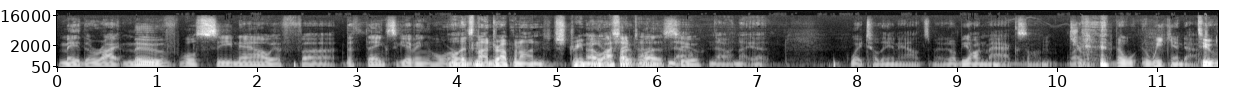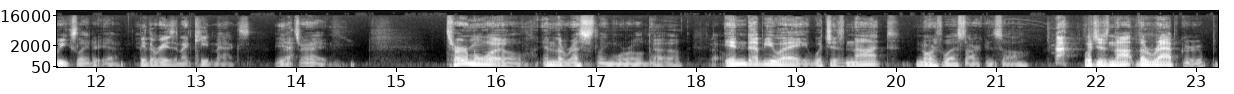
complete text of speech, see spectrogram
made the right move. We'll see now if uh, the Thanksgiving horror. Well, it's not movie- dropping on streaming. Oh, at the I thought same it time. was, no, too. No, not yet. Wait till the announcement. It'll be on Max on like, the w- weekend after. Two weeks later, yeah. Be the reason I keep Max. That's right. Turmoil in the wrestling world. Uh-oh. NWA, which is not Northwest Arkansas, which is not the rap group.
